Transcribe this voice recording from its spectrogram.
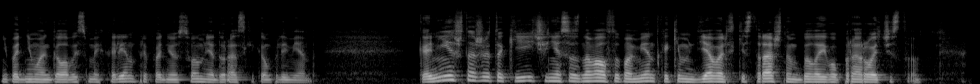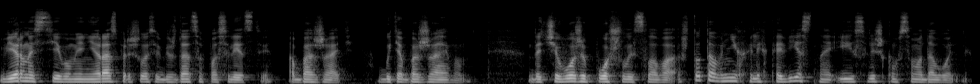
Не поднимая головы с моих колен, преподнес он мне дурацкий комплимент. Конечно же, Такиичи не осознавал в тот момент, каким дьявольски страшным было его пророчество. Верности его мне не раз пришлось убеждаться впоследствии. Обожать, быть обожаемым. До чего же пошлые слова, что-то в них легковесное и слишком самодовольное.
